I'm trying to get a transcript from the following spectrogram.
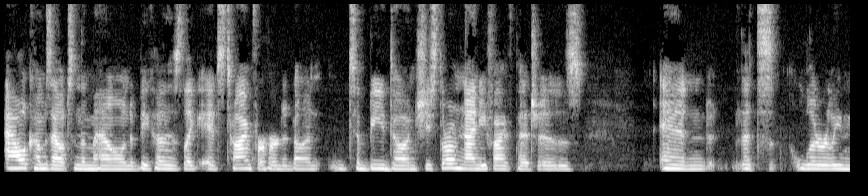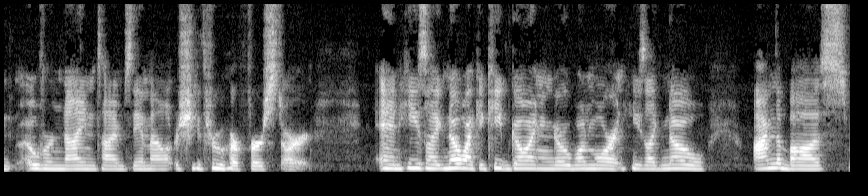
Al comes out to the mound because like it's time for her to done to be done. She's thrown 95 pitches and that's literally over 9 times the amount she threw her first start. And he's like, "No, I could keep going and go one more." And he's like, "No, I'm the boss.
